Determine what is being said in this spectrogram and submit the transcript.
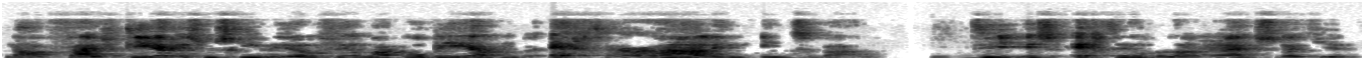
nou vijf keer is misschien heel veel, maar probeer echt herhaling in te bouwen. Die is echt heel belangrijk, zodat je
